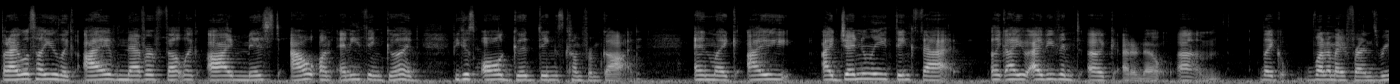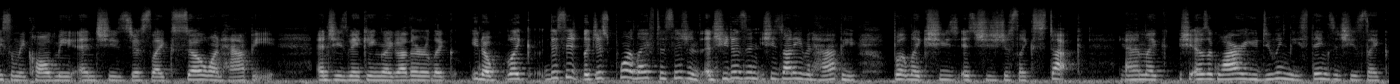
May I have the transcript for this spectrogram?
But I will tell you like I've never felt like I missed out on anything good because all good things come from God. And like I I genuinely think that like I I've even like I don't know um like one of my friends recently called me and she's just like so unhappy and she's making like other like you know like this is like just poor life decisions. And she doesn't she's not even happy but like she's it's she's just like stuck. And i'm like she, i was like why are you doing these things? And she's like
